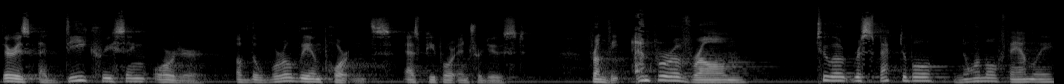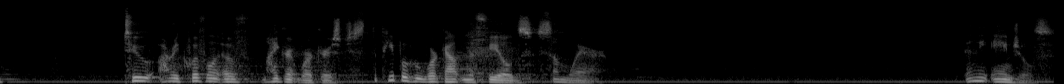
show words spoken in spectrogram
There is a decreasing order of the worldly importance as people are introduced. From the emperor of Rome to a respectable, normal family, to our equivalent of migrant workers, just the people who work out in the fields somewhere. Then the angels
